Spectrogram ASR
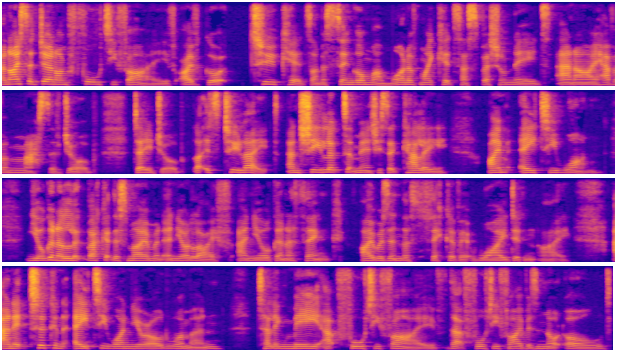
And I said, Jen, I'm 45. I've got two kids. I'm a single mum. One of my kids has special needs, and I have a massive job, day job. Like it's too late. And she looked at me and she said, Cally, I'm 81. You're going to look back at this moment in your life and you're going to think, I was in the thick of it. Why didn't I? And it took an 81 year old woman telling me at 45 that 45 is not old.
